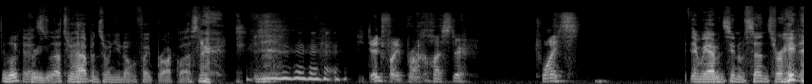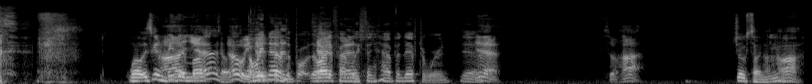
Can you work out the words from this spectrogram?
He looked Yeah, pretty that's, good. that's what happens when you don't fight Brock Lesnar. He did fight Brock Lesnar twice. and we haven't seen him since, right? Well, he's going to be Uh, there. yeah, month, no, oh, had wait, no, the, the tag Wyatt family match. thing happened afterward. Yeah. Yeah. So ha. Jokes on you. Aha.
